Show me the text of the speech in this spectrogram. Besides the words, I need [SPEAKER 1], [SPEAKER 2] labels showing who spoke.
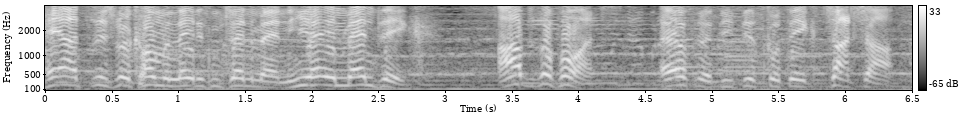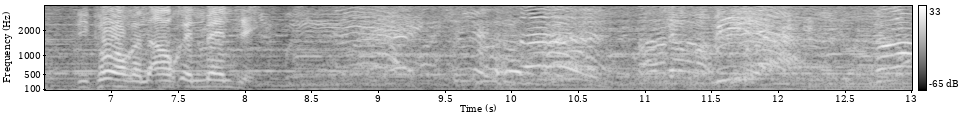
[SPEAKER 1] Herzlich willkommen, Ladies and Gentlemen, hier in Mendig. Ab sofort öffnet die Diskothek Chacha die Toren auch in Mendig.
[SPEAKER 2] Yes. Yes. Yes.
